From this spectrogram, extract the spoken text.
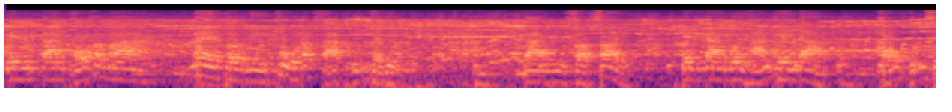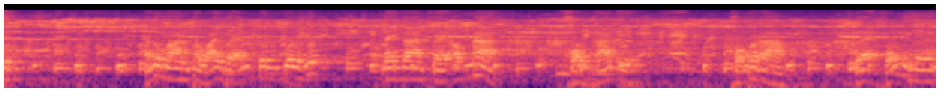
เป็นการขอขมาแม่ธรณีผู้รักษาผืนแผ่นดินการสอดสร้อยเป็นการบริหารเพลงดาของขุนศึกอนุมานถวายแหวนเป็นกลยุทธ์ในการแผ่อำนาจของฐานเอกของพระรามและของเหิน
